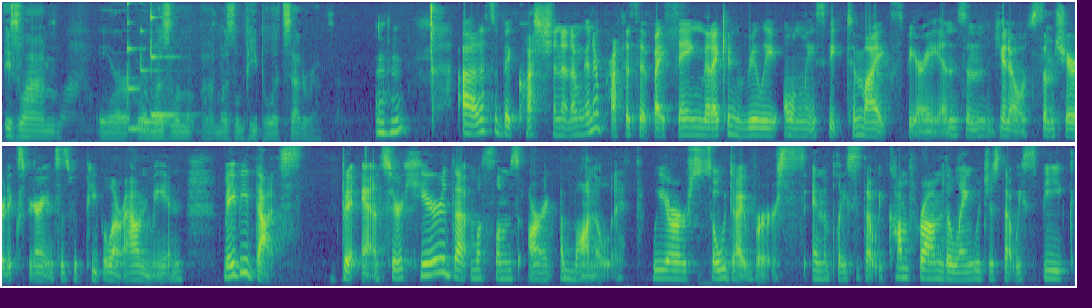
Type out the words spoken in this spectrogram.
Islam or or Muslim Muslim people, etc. Mm-hmm. that's a big question, and I'm going to preface it by saying that I can really only speak to my experience and you know some shared experiences with people around me, and maybe that's the answer here that Muslims aren't a monolith we are so diverse in the places that we come from, the languages that we speak,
